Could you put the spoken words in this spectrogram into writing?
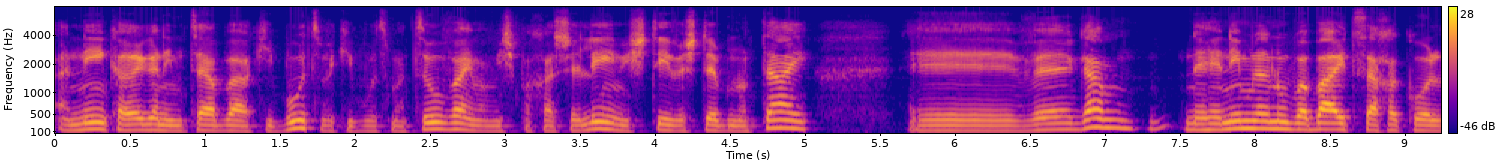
אני כרגע נמצא בקיבוץ, בקיבוץ מצובה, עם המשפחה שלי, עם אשתי ושתי בנותיי. אה, וגם נהנים לנו בבית סך הכל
